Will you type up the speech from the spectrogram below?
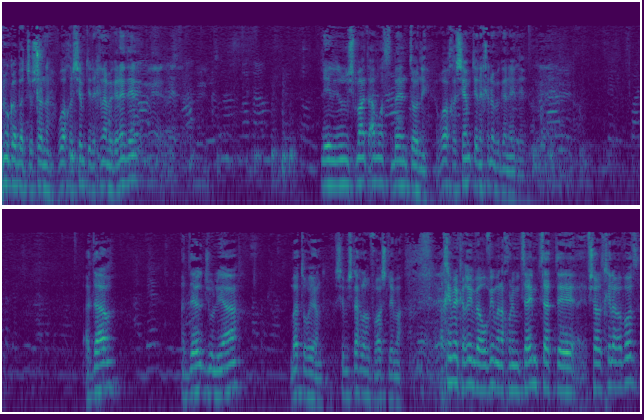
נוגה בת שושנה, רוח השם תלכנה בגן עדן. לעילוי נשמת עמוס בן טוני, רוח השם תלכנה בגן עדן. אדר, אדל ג'וליה בת אוריאן, השם ישלח לרפואה שלמה. אחים יקרים ואהובים, אנחנו נמצאים קצת, אפשר להתחיל הרב עוז?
